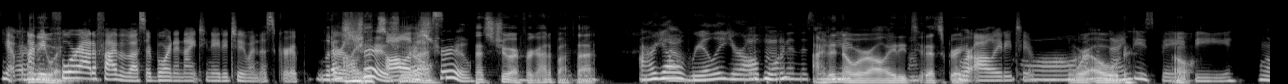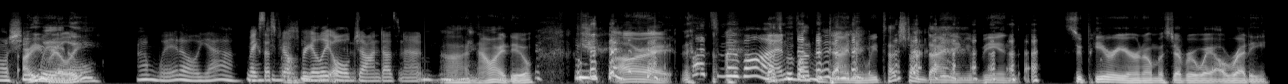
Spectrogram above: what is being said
Yeah. Alright. I mean, four out of five of us are born in 1982 in this group. That's Literally, true. all of That's us. true. That's true. I forgot about Mm-hmm. that. Are y'all Yeah. really? You're all born Mhm. in this. I didn't know we're all 82. That's great. We're all 82. Aw, We're I'm old. a 90s Oh. baby. Well, she Are you will. really? I'm widow, yeah. Makes us feel really old. John, doesn't it? Uh, Mhm. now I do. All right. Let's move on. Let's move on to dining. We touched on dining being superior in almost every way already,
